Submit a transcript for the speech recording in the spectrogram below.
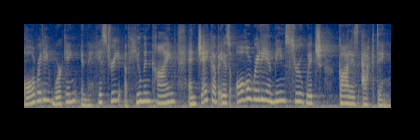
already working in the history of humankind, and Jacob is already a means through which God is acting.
